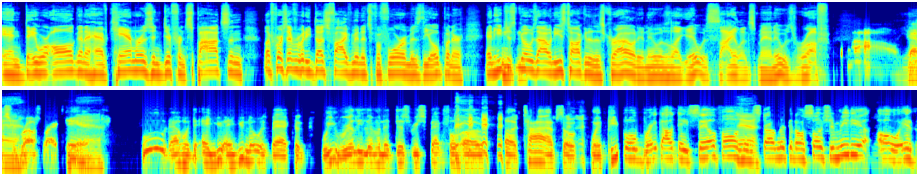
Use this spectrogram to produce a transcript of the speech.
and they were all going to have cameras in different spots, and of course, everybody does five minutes before him as the opener, and he just Mhm. goes out and he's talking to this crowd, and it was like it was silence, man. It was rough. Wow, Yeah. that's rough right there. Yeah, Ooh, that one, and you and you know it's bad because we really live in a disrespectful uh, uh, time. So when people break out their cell phones Yeah. and start looking on social media, oh, it's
